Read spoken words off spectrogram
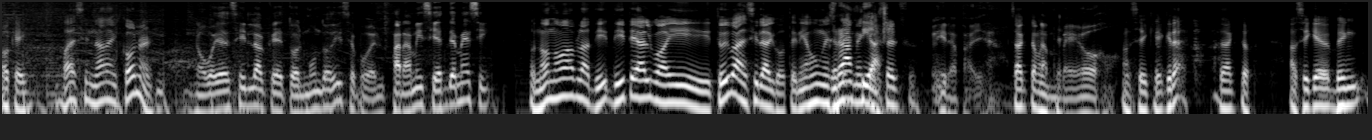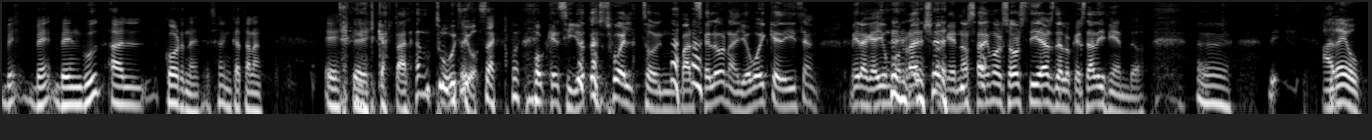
Ok, no voy a decir nada del corner no voy a decir lo que todo el mundo dice, porque para mí si es de Messi. Pues no, no habla, dite algo ahí. Tú ibas a decir algo, tenías un Gracias. Mira para allá. Exactamente. ojo. Así que, exacto. Así que ven, ven, ven, al corner, eso en catalán. Este... el catalán tuyo. Exacto. Porque si yo te suelto en Barcelona, yo voy que dicen, mira que hay un borracho que no sabemos dos días de lo que está diciendo. Uh, Adeu.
